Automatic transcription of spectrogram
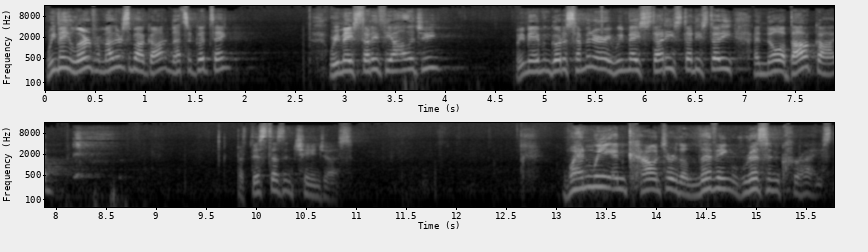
We may learn from others about God, and that's a good thing. We may study theology. We may even go to seminary. We may study, study, study, and know about God. But this doesn't change us. When we encounter the living, risen Christ,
